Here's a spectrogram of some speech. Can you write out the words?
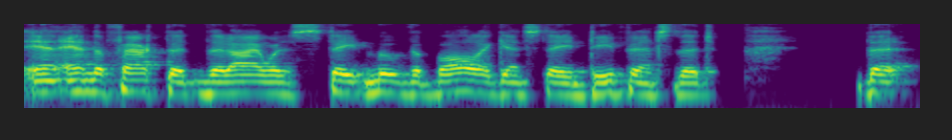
and, and the fact that that Iowa State moved the ball against a defense that that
